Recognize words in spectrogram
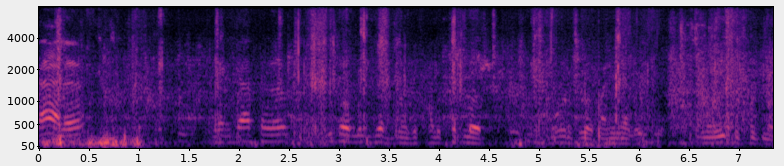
काय आलं एकदा तर इथं म्हणजे खाली फुटलो पाणी झालं त्यामुळे इथं फुटलं.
